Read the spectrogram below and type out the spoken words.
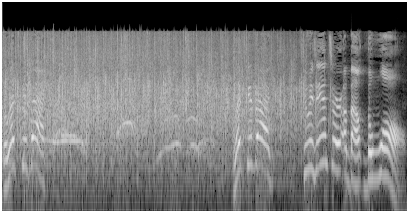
But let's get back Let's get back to his answer about the wall.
